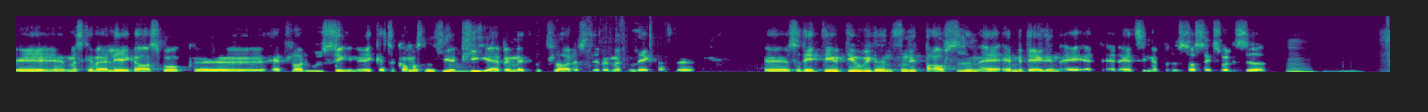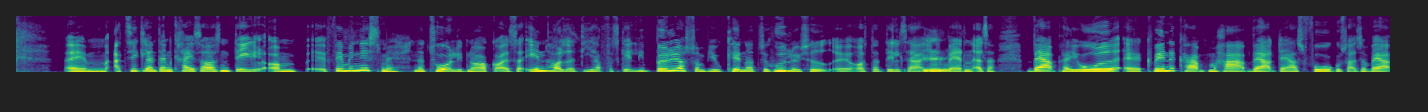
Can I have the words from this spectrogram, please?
øh, man skal være lækker og smuk, øh, have et flot udseende. Ikke? Altså, der kommer sådan en hierarki af, hvem er den flotteste, hvem er den lækreste. Øh, Øh, så det, det, er jo, det er jo virkelig sådan lidt bagsiden af, af medaljen af, at, at alting er blevet så seksualiseret. Mm. Øhm, artiklen den kredser også en del om øh, feminisme, naturligt nok, og altså indholdet af de her forskellige bølger, som vi jo kender til hudløshed, øh, også der deltager mm. i debatten. Altså hver periode af kvindekampen har hver deres fokus, altså hver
